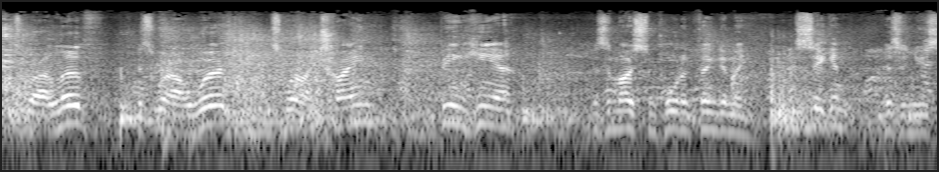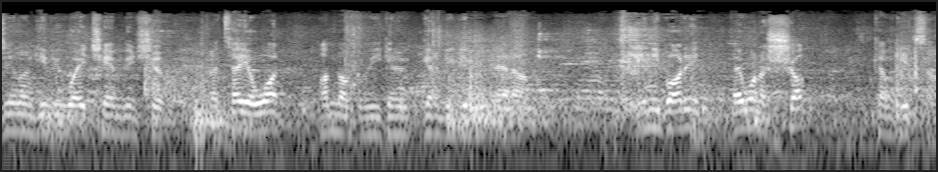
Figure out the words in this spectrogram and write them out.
It's where I live. It's where I work. It's where I train. Being here is the most important thing to me. Second is the New Zealand Heavyweight Championship. And I tell you what, I'm not going to be, going to be giving that up. Anybody, they want a shot, come get some.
